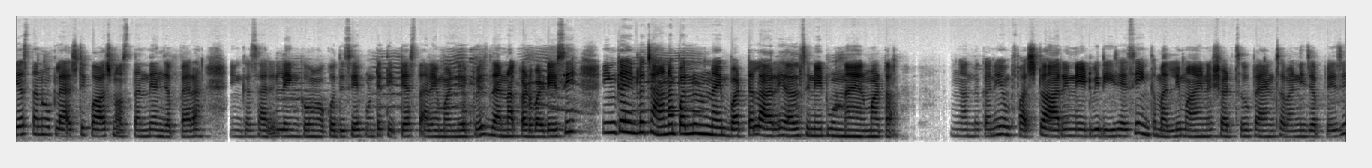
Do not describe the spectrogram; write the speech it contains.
చేస్తాను? ప్లాస్టిక్ వాసన వస్తుంది అని చెప్పారా? ఇంకా సరేలే ఇంకో కొద్దిసేపు ఉంటే తిట్టేస్తారేమో అని చెప్పేసి దాన్ని అక్కడ పడేసి ఇంకా ఇంట్లో చాలా పనులు ఉన్నాయి. బట్టలు ఆరేయాల్సినవి ఉన్నాయన్నమాట అందుకని ఫస్ట్ ఆరినేటివి తీసేసి ఇంకా మళ్ళీ మా ఆయన షర్ట్స్ ప్యాంట్స్ అవన్నీ చెప్పేసి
